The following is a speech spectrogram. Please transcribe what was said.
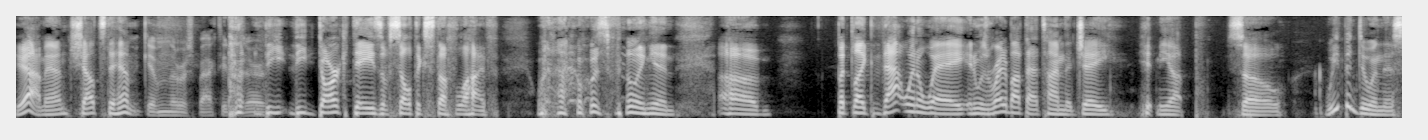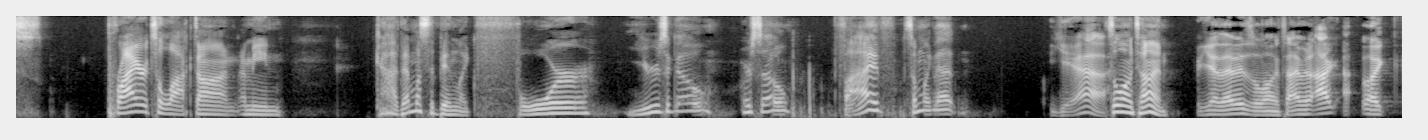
Yeah, man, shouts to him. Give him the respect he deserves. the the dark days of Celtic stuff live when I was filling in. Um, but like that went away, and it was right about that time that Jay hit me up. So we've been doing this prior to Locked On. I mean, God, that must have been like four years ago or so, five, something like that. yeah. It's a long time. Yeah, that is a long time. And I I- like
